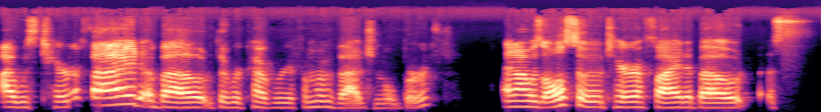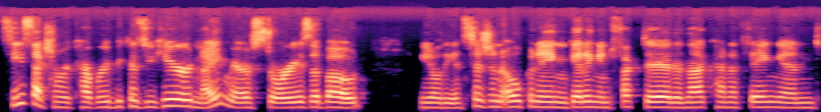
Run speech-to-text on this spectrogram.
I was terrified about the recovery from a vaginal birth and I was also terrified about C-section recovery because you hear nightmare stories about, you know, the incision opening, getting infected, and that kind of thing. And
